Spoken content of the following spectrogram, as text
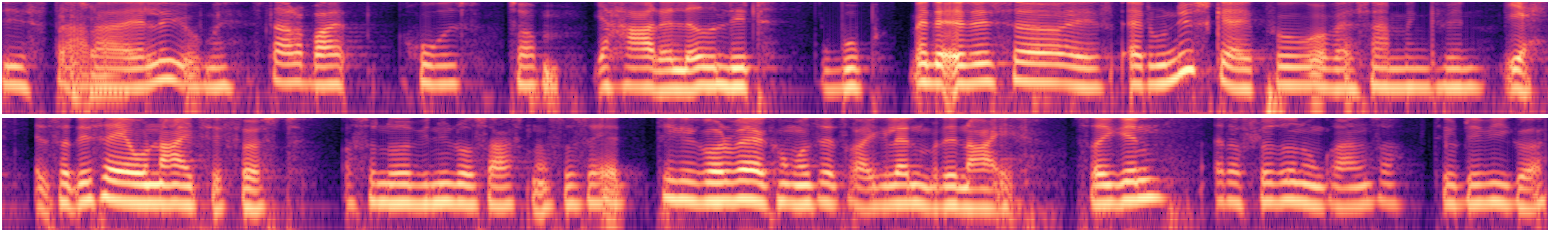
Det starter Altså- alle jo med. Starter bare hovedet, toppen. Jeg har da lavet lidt. Bup. Men er det så, øh, er du nysgerrig på at være sammen med en kvinde? Ja, altså det sagde jeg jo nej til først. Og så nåede vi nytårsaften, og så sagde jeg, det kan godt være, at jeg kommer til at trække i land med det nej. Så igen er der flyttet nogle grænser. Det er jo det, vi gør.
